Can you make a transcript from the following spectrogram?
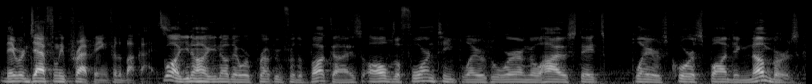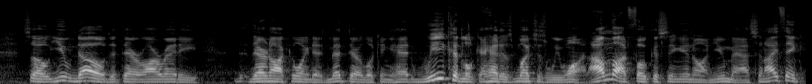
they were definitely prepping for the Buckeyes. Well, you know how you know they were prepping for the Buckeyes. All of the foreign team players were wearing Ohio State's players' corresponding numbers. So you know that they're already they're not going to admit they're looking ahead. We could look ahead as much as we want. I'm not focusing in on UMass, and I think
